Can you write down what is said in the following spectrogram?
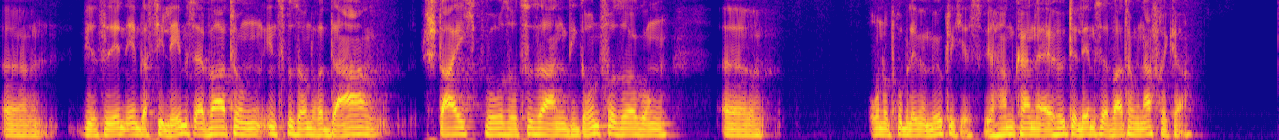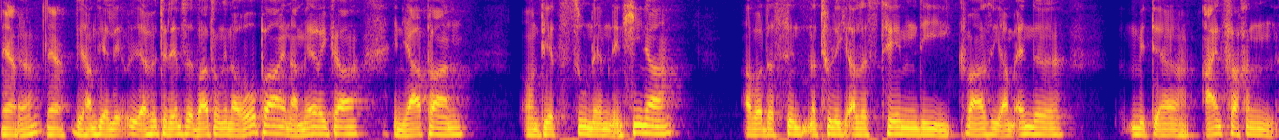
äh, wir sehen eben, dass die Lebenserwartung insbesondere da steigt, wo sozusagen die Grundversorgung äh, ohne Probleme möglich ist. Wir haben keine erhöhte Lebenserwartung in Afrika. Ja, ja? ja. Wir haben die erhöhte Lebenserwartung in Europa, in Amerika, in Japan und jetzt zunehmend in China. Aber das sind natürlich alles Themen, die quasi am Ende mit der einfachen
